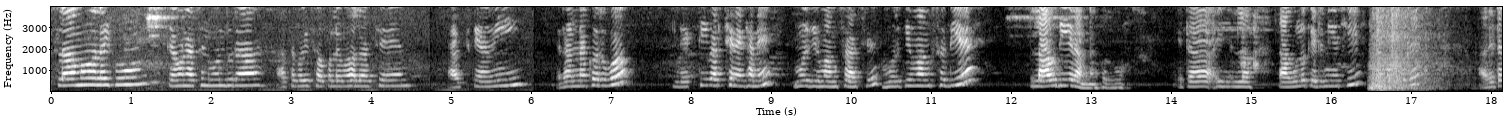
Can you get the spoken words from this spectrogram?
আসসালামু আলাইকুম। কেমন আছেন বন্ধুরা? আশা করি সকলে ভালো আছেন। আজকে আমি রান্না করব। দেখতেই পাচ্ছেন এখানে মুরগির মাংস আছে। মুরগির মাংস দিয়ে লাউ দিয়ে রান্না করব। এটা এই লাউগুলো কেটে নিয়েছি করে। আর এটা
